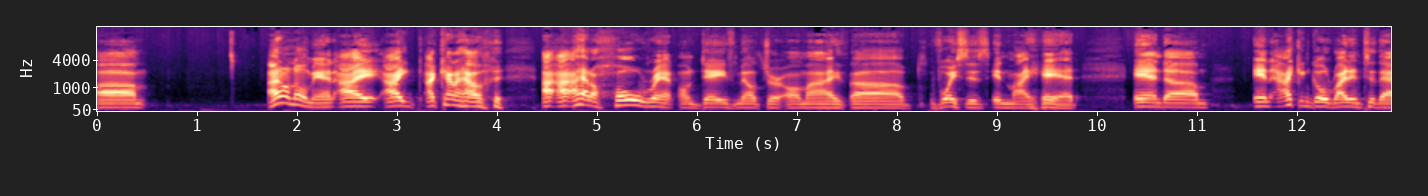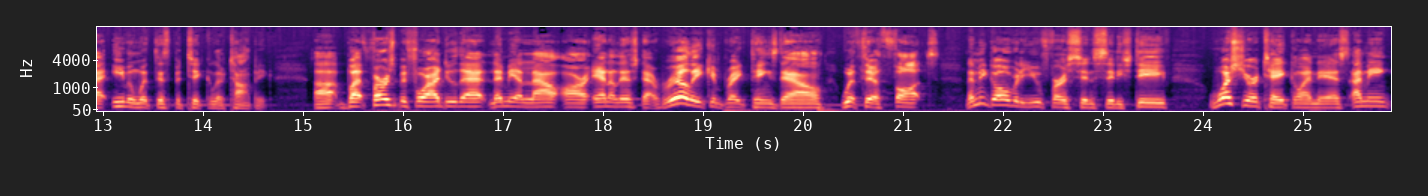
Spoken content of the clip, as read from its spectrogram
Um, I don't know, man. I I I kind of have. I, I, had a whole rant on Dave Meltzer on my uh, voices in my head, and um, and I can go right into that even with this particular topic. Uh, but first, before I do that, let me allow our analysts that really can break things down with their thoughts let me go over to you first, Sin City Steve. What's your take on this? I mean,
